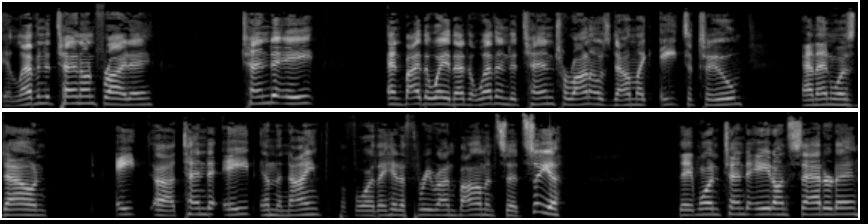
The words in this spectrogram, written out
11 to 10 on Friday, 10 to 8. And by the way, that 11 to 10, Toronto's down like 8 to 2 and then was down 8 uh, 10 to 8 in the ninth before they hit a three-run bomb and said, "See ya." They won 10 to 8 on Saturday.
